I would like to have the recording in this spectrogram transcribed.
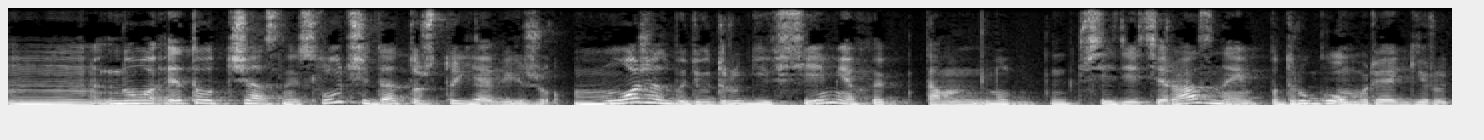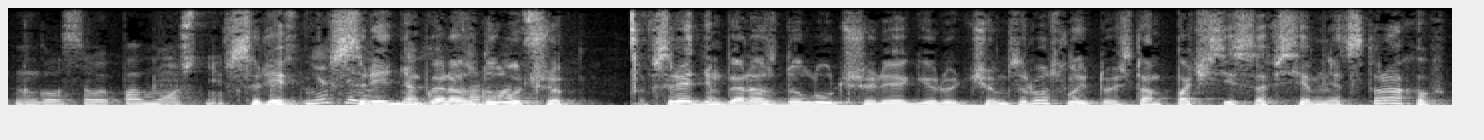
Но это вот частный случай, да, то, что я вижу. Может быть, в других семьях, и там, ну, все дети разные, по-другому реагируют на голосовой помощник. В, сред... в среднем гораздо информации? лучше. в среднем гораздо лучше реагируют, чем взрослые, то есть там почти совсем нет страхов.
